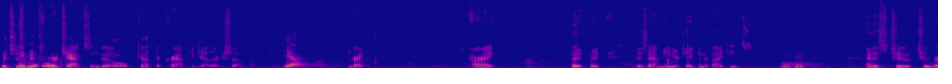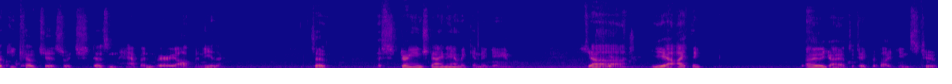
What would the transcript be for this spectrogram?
which is Maybe- before Jacksonville got their crap together. So, Yeah, right. All right. But but does that mean you're taking the Vikings? hmm And it's two two rookie coaches, which doesn't happen very often either. So a strange dynamic in the game. Yeah, yeah, I think I think I have to take the Vikings too.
